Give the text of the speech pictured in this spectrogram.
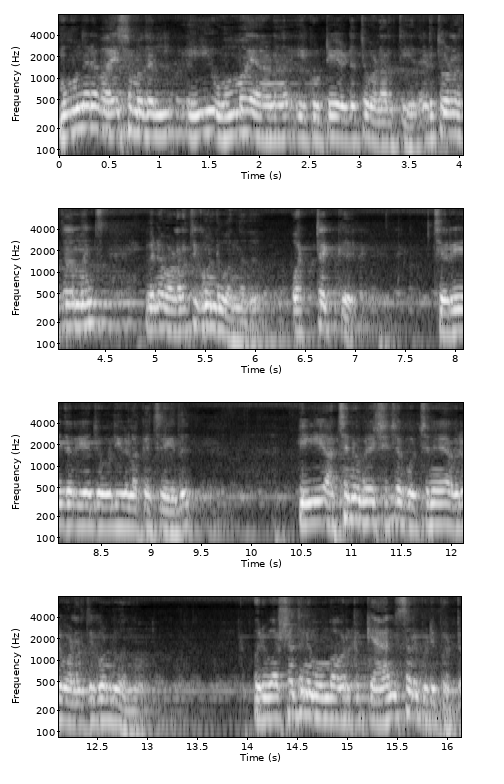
മൂന്നര വയസ്സ് മുതൽ ഈ ഉമ്മയാണ് ഈ കുട്ടിയെ എടുത്തു വളർത്തിയത്. എടുത്തു വളർത്തിയത് മീൻസ് ഇവനെ വളർത്തിക്കൊണ്ട് വന്നത്. ഒറ്റയ്ക്ക് ചെറിയ ചെറിയ ജോലികളൊക്കെ ചെയ്ത് ഈ അച്ഛൻ ഉപേക്ഷിച്ച കൊച്ചിനെ അവർ വളർത്തിക്കൊണ്ട് വന്നു. ഒരു വർഷത്തിന് മുമ്പ് അവർക്ക് ക്യാൻസർ പിടിപെട്ടു.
